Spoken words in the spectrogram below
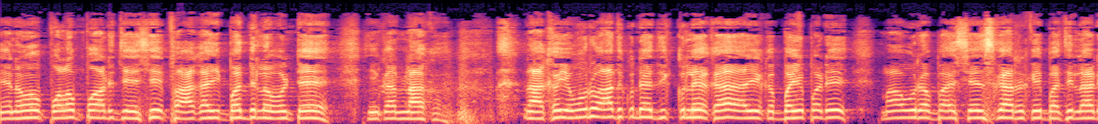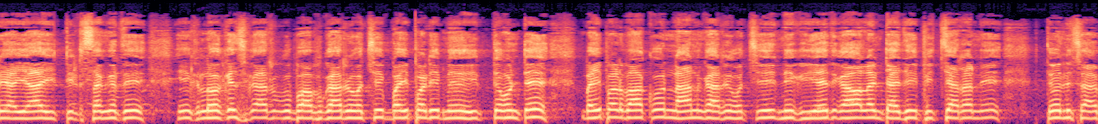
నేను పొలం పాడు చేసి బాగా ఇబ్బందిలో ఉంటే ఇంకా నాకు నాకు ఎవరు ఆదుకునే దిక్కు లేక ఇక భయపడి మా ఊరు అబ్బాయి శేష్ గారికి బతిలాడి అయ్యా ఇట్టి సంగతి. ఇంక లోకేష్ గారు బాబు గారు వచ్చి భయపడి మేము ఇట్టు ఉంటే భయపడబాకు నాన్నగారు వచ్చి నీకు ఏది కావాలంటే అది ఇప్పించారని తొలిసారి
